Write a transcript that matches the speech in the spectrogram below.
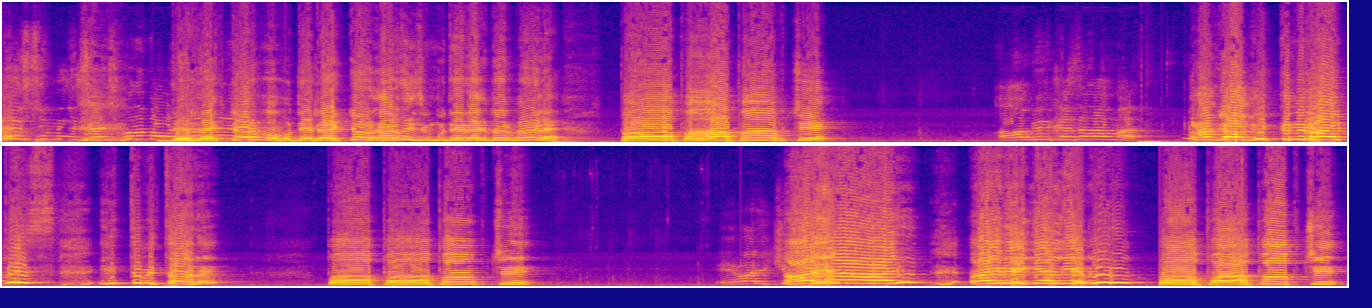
Görüyorsun beni saçmalama. dedektör bu, bu dedektör kardeşim, bu dedektör böyle. Pa pa papçı. Aa bir kazanan var. Aga gitti bir Alpes. Gitti bir tane. Pa pa papçı. Eyvah iki. Hayır! Hayır engelleyemiyorum. Pa pa papçı.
